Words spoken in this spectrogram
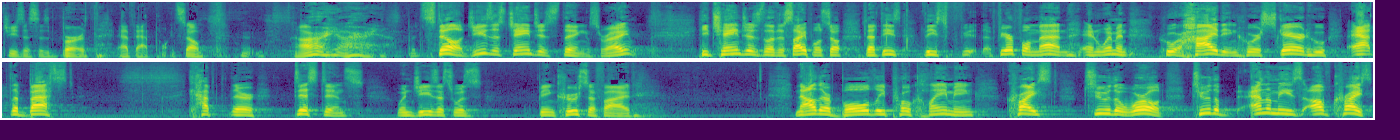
Jesus' birth at that point. So, all right, all right. But still, Jesus changes things, right? He changes the disciples so that these, these fearful men and women who are hiding, who are scared, who at the best kept their distance when Jesus was being crucified, now they're boldly proclaiming Christ to the world, to the enemies of Christ,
